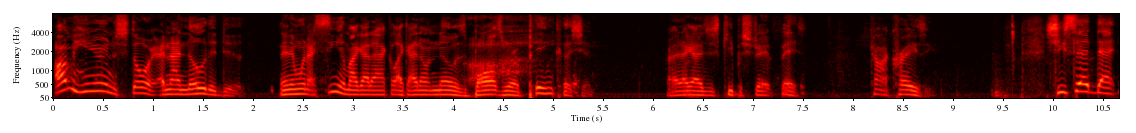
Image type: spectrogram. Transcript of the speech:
I'm hearing the story, and I know the dude. And then when I see him, I gotta act like I don't know his balls were a pincushion, right? I gotta just keep a straight face. kind of crazy. She said that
